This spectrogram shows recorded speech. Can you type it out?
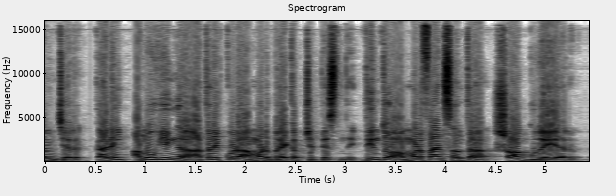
భావించారు. కానీ అనూహ్యంగా అతనికి కూడా అమ్మడు బ్రేకప్ చెప్పేసింది. దీంతో అమ్మడు ఫ్యాన్స్ అంతా షాక్ గురయ్యారు.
